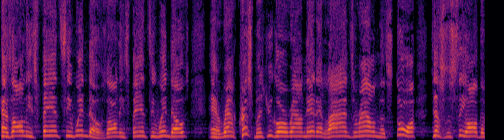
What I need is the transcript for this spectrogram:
has all these fancy windows, all these fancy windows. And around Christmas, you go around there, there lines around the store just to see all the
